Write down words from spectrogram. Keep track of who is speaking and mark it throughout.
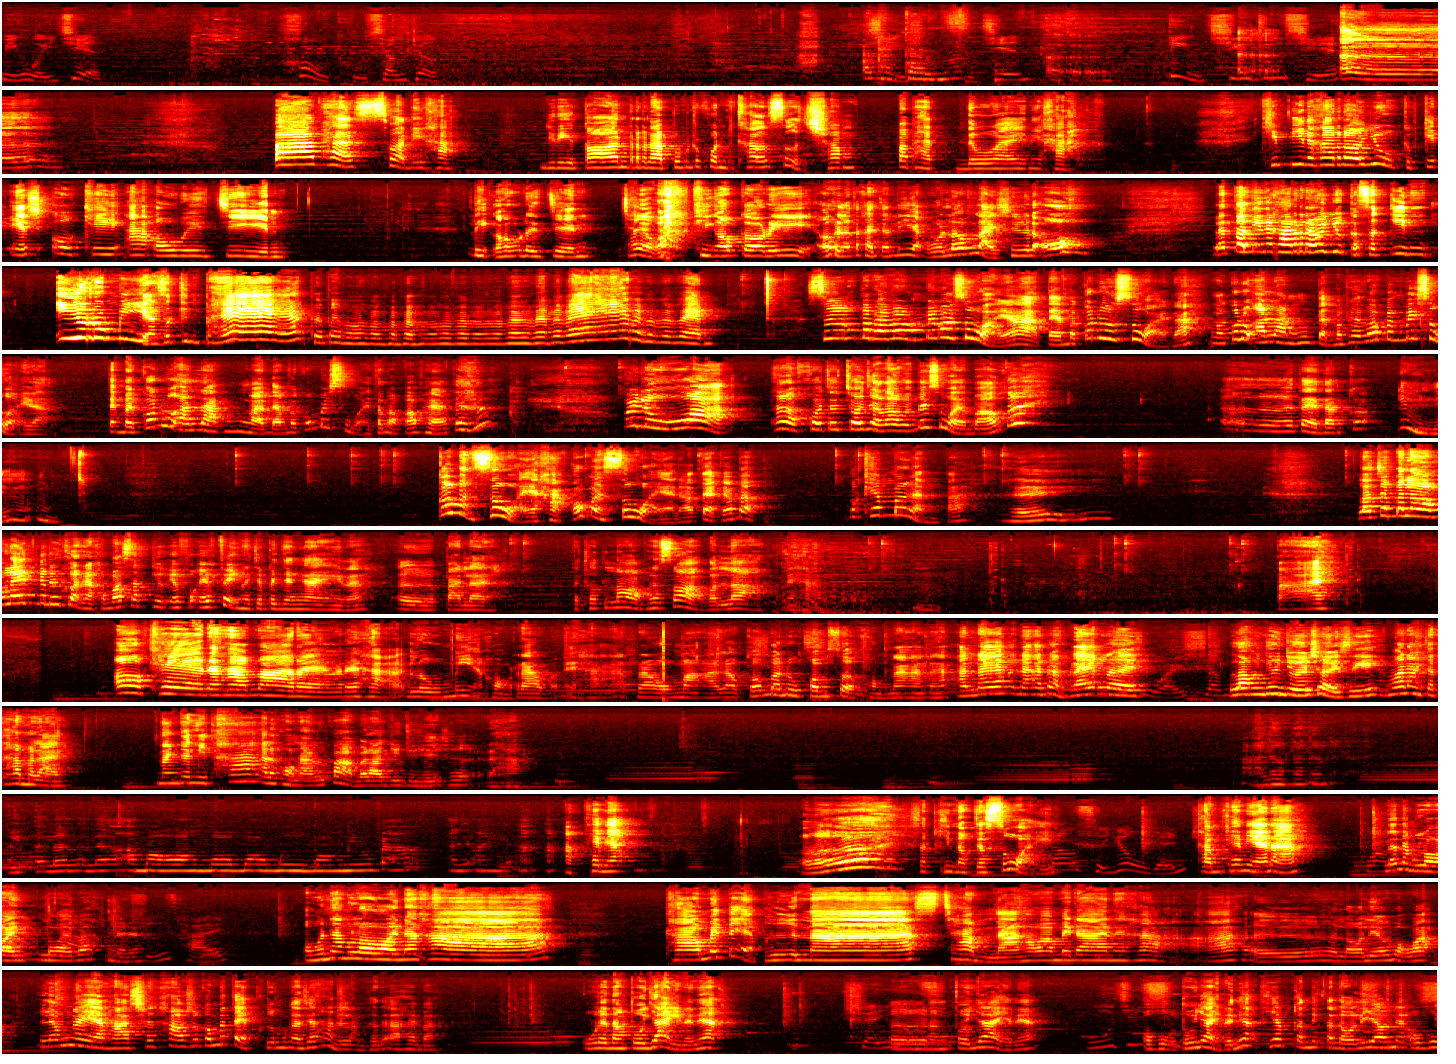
Speaker 1: 明为鉴，后土相正。
Speaker 2: อะไร
Speaker 1: 既
Speaker 2: กัน
Speaker 1: 生
Speaker 2: วะ
Speaker 1: 此间，
Speaker 2: เออ
Speaker 1: 定清诸邪
Speaker 2: เอ。อ ป้าแพทสวัสดีค่ะ ยินดีต้อนรับทุกคนเข้าสู่ช่องป้าแพทด้วยนี่ค่ะ คลิปนี้นะคะ เราอยู่กับเกม H O K R O V G League of Legends ใช่เหรอวะ King of Glory เออแล้วแต่ใครจะเรียกว่าเริ่มหลายชื่อแล้ว โอ้ แล้วตอนนี้นะคะ เราอยู่กับสกิน อิรุมิอะสกินแพ้ซึ่งประเภทว่ามันไม่ค่อยสวยอะแต่มันก็ดูสวยนะ มันก็ดูอลัง แต่ประเภทว่ามันไม่สวยอะแต่มันก็ดูอลังอะแต่มันก็ไม่สวยสำหรับป้าแพทไม่รู้อะถ้าเราคนจะจนจากเรามันไม่สวยบ้างเอยเออแต่ดังก็อืมอืมก็มันสวยอะค่ะ ก็มันสวยอะแล้วแต่ก็แบบก็แค่เหมือนปะเฮ้ย เราจะมาลองเล่นกันดูก่อนนะคะว่าสกิลเอฟเอฟเฟกต์มันจะเป็นยังไงนะ เออ ไปเลย ไปทดลองทดสอบกันล่ะนะคะไป โอเคนะคะ มาแล้วนะคะลูเมียของเรานะคะ เรามาเราก็มาดูความเสวยของนางนะคะอันแรกนะอันดับแรกเลย ลองยืนอยู่เฉยๆสิว่านางจะทำอะไรนางจะมีท่าอะไรของนางหรือเปล่าเวลายืนอยู่เฉยๆนะคะะเริ่มแล้วเริ่มแล้ว แล้วแล้วแล้วมองมองมองมือมองนิ้วไปอะอ่อะอ่อะแค่นี้เอ้ยสกินออกจะสวยทำแค่นี้นะแล้วนางลอยลอยปะเดี๋นะโอ้นางลอยนะคะเท้าไม่แตะพื้นนะฉ่ำนะว่าไม่ได้นะคะเออรอเลี้ยวบอกว่า แล้วไงอะคะเท้าฉันก็ไม่แตะพื้นเหมือนกันฉันหันหลังก็ได้ใช่ปะอู้แต่นางตัวใหญ่นะเนี่ยเออนางตัวใหญ่เนี่ย โอ้โห ตัวใหญ่เลยเนี่ย เทียบกันในกาโลเลียวเนี่ย โอ้โห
